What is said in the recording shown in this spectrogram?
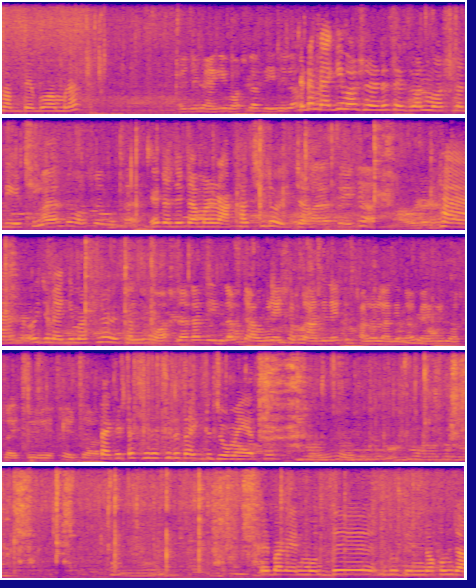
সব দেবো আমরা। এই যে ম্যাগি মশলা দিয়ে নিলাম। এটা ম্যাগি মশলা এটা শেজওয়ান মশলা দিয়েছি। আর একটা মশলা কোথায়? এটা যেটা আমার রাখা ছিল ওইটা। হ্যাঁ ওই যে ম্যাগি মশলা ওইখানে মশলাটা দিয়ে দিলাম চাউমিন এইসব না দিলে একটু ভালো লাগে না ম্যাগি মশলা একটু প্যাকেটটা ছেড়ে ছিল তাই একটু জমে গেছে। এবার এর মধ্যে দু তিন রকম যা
